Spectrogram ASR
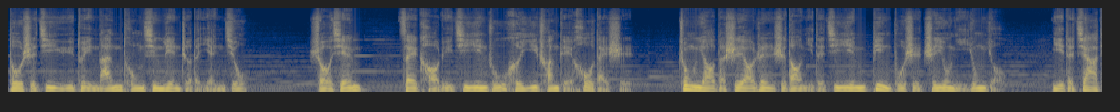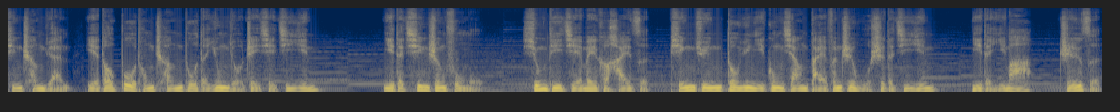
都是基于对男同性恋者的研究。首先，在考虑基因如何遗传给后代时，重要的是要认识到你的基因并不是只有你拥有，你的家庭成员也都不同程度的拥有这些基因。你的亲生父母、兄弟姐妹和孩子平均都与你共享百分之五十的基因，你的姨妈、侄子、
